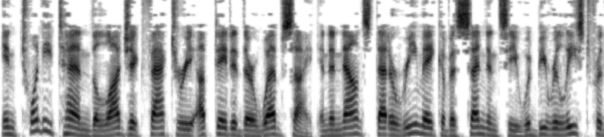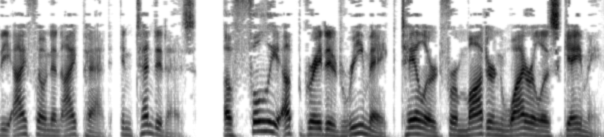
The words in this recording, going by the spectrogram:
In 2010 the Logic Factory updated their website and announced that a remake of Ascendancy would be released for the iPhone and iPad, intended as a fully upgraded remake tailored for modern wireless gaming.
